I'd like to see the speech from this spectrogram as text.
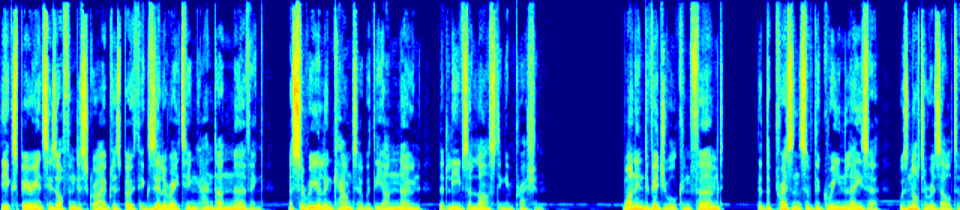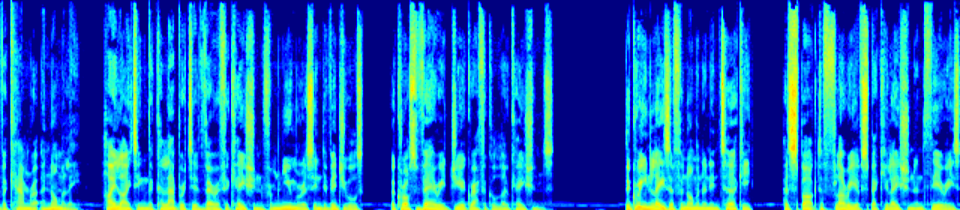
the experience is often described as both exhilarating and unnerving, a surreal encounter with the unknown that leaves a lasting impression. One individual confirmed that the presence of the green laser was not a result of a camera anomaly, highlighting the collaborative verification from numerous individuals across varied geographical locations. The green laser phenomenon in Turkey has sparked a flurry of speculation and theories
